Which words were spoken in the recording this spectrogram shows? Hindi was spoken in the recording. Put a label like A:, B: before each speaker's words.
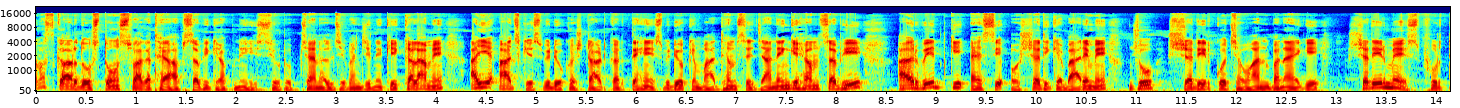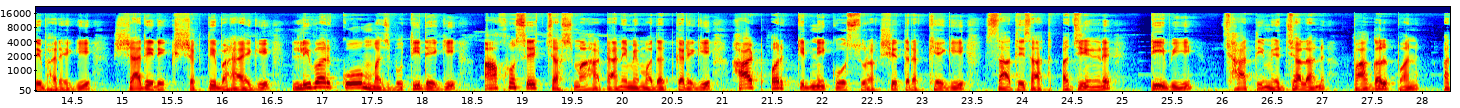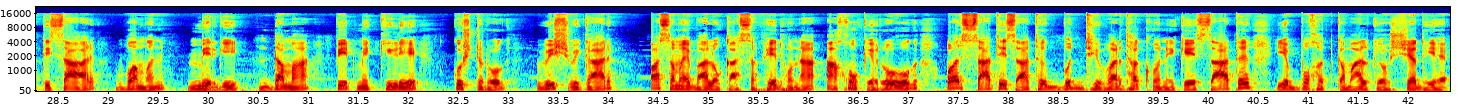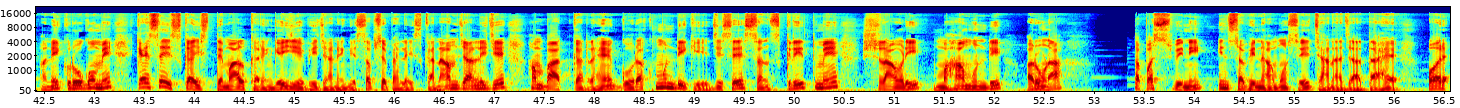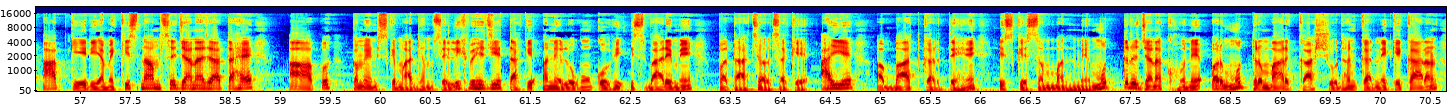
A: नमस्कार दोस्तों, स्वागत है आप सभी के अपने इस YouTube चैनल जीवन जीने की कला में। आइए आज के इस वीडियो को स्टार्ट करते हैं। इस वीडियो के माध्यम से जानेंगे हम सभी आयुर्वेद की ऐसी औषधि के बारे में जो शरीर को जवान बनाएगी, शरीर में स्फूर्ति भरेगी, शारीरिक शक्ति बढ़ाएगी, लीवर को मजबूती देगी, आँखों से चश्मा हटाने में मदद करेगी, हार्ट और किडनी को सुरक्षित रखेगी, साथ ही साथ अजीर्ण, टीबी, छाती में जलन, पागलपन, अतिसार, वमन मिर्गी, दमा, पेट में कीड़े, कुष्ठ रोग, विष विकार, असमय बालों का सफ़ेद होना, आँखों के रोग और साथ ही साथ बुद्धिवर्धक होने के साथ ये बहुत कमाल की औषधि है। अनेक रोगों में कैसे इसका इस्तेमाल करेंगे ये भी जानेंगे। सबसे पहले इसका नाम जान लीजिए। हम बात कर रहे हैं गोरखमुंडी की, जिसे संस्कृत में श्रावणी, महामुंडी, अरुणा, तपस्विनी इन सभी नामों से जाना जाता है। और आपके एरिया में किस नाम से जाना जाता है? आप कमेंट्स के माध्यम से लिख भेजिए ताकि अन्य लोगों को भी इस बारे में पता चल सके। आइए अब बात करते हैं इसके संबंध में मूत्रजनक होने और मूत्र मार्ग का शोधन करने के कारण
